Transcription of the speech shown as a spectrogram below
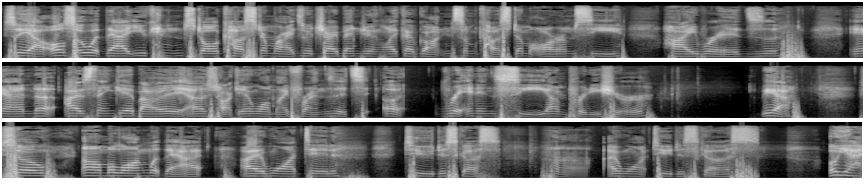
So yeah, also with that, you can install custom rides, which I've been doing. Like I've gotten some custom RMC hybrids, and uh, I was thinking about it. I was talking to one of my friends. It's uh, written in C, I'm pretty sure. Yeah. So, um, along with that, I wanted to discuss Huh, I want to discuss. Oh yeah,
